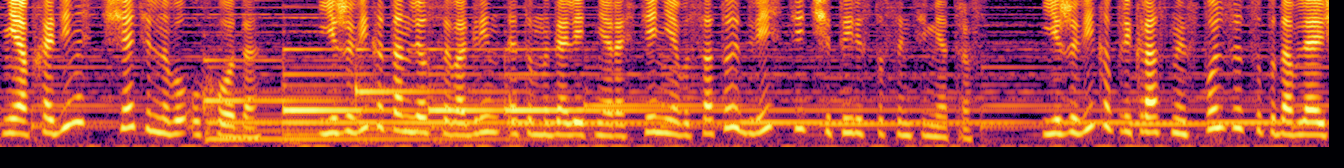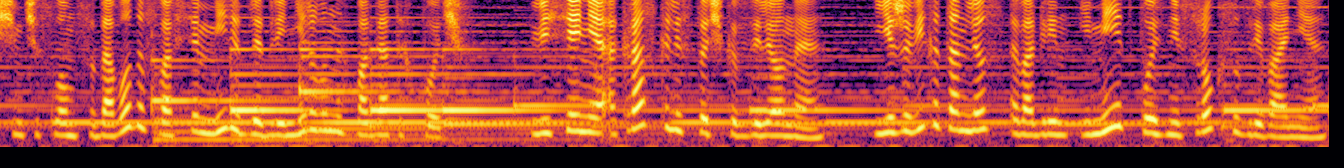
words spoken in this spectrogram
необходимость тщательного ухода. Ежевика Танлес Эвагрин – это многолетнее растение высотой 200-400 см. Ежевика прекрасно используется подавляющим числом садоводов во всем мире для дренированных богатых почв. Весенняя окраска листочков зеленая. Ежевика Танлес Эвагрин имеет поздний срок созревания.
